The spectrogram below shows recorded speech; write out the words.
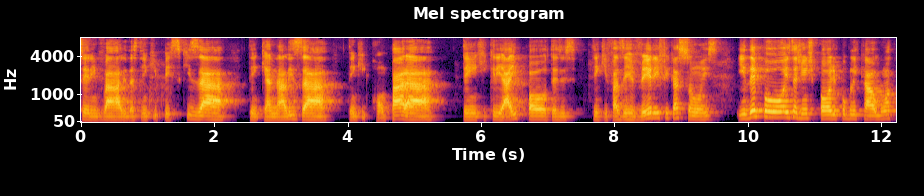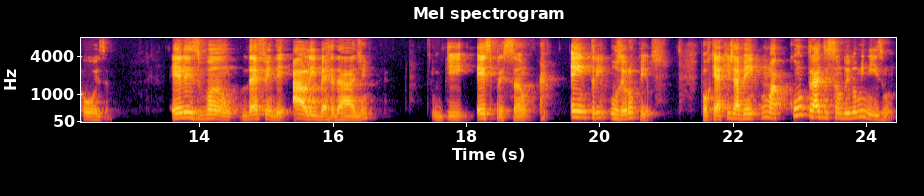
serem válidas tem que pesquisar, tem que analisar, tem que comparar, tem que criar hipóteses tem que fazer verificações e depois a gente pode publicar alguma coisa. Eles vão defender a liberdade de expressão entre os europeus. Porque aqui já vem uma contradição do iluminismo.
